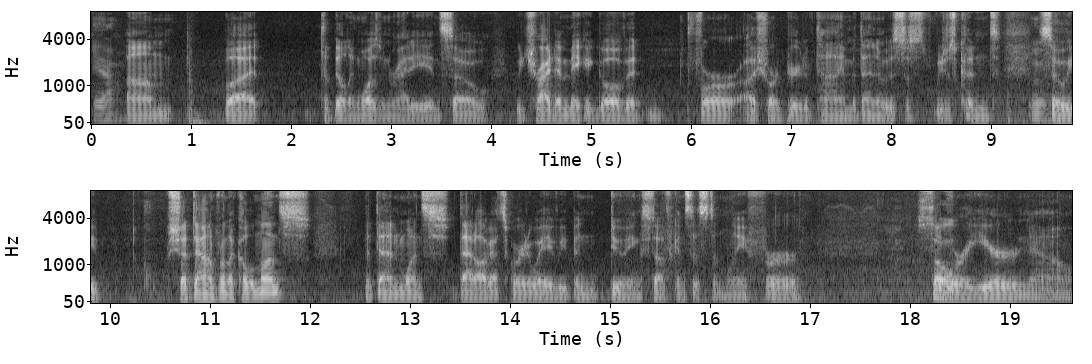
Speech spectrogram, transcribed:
Yeah. Um, but the building wasn't ready and so we tried to make a go of it for a short period of time but then it was just we just couldn't. So we shut down for a couple months but then once that all got squared away we've been doing stuff consistently for so over a year now.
